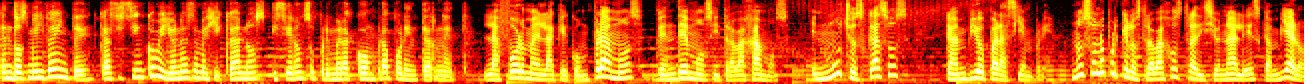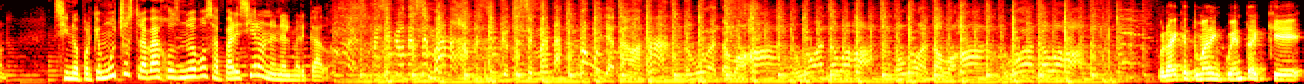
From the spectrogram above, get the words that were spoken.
En 2020, casi 5 millones de mexicanos hicieron su primera compra por Internet. La forma en la que compramos, vendemos y trabajamos, en muchos casos, cambió para siempre. No solo porque los trabajos tradicionales cambiaron, sino porque muchos trabajos nuevos aparecieron en el mercado. Bueno, hay que tomar en cuenta que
